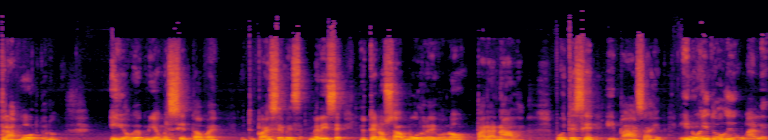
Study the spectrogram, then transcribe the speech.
Transbordo, ¿no? Y yo, yo me siento, pues, me dice, ¿y usted no se aburre? Digo, no, para nada. Porque usted dice, y pasa, y no hay dos iguales,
